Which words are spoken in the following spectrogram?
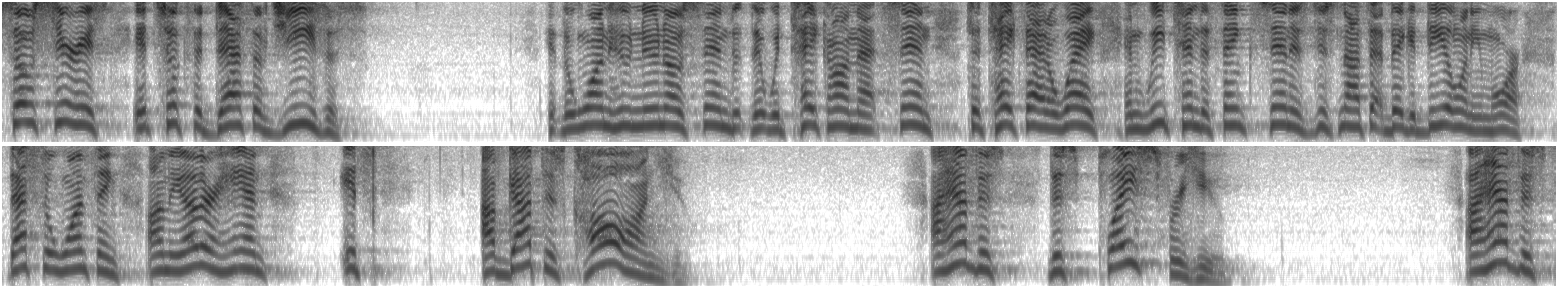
So serious, it took the death of Jesus, the one who knew no sin, that would take on that sin to take that away. And we tend to think sin is just not that big a deal anymore. That's the one thing. On the other hand, it's, I've got this call on you. I have this, this place for you. I have this,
